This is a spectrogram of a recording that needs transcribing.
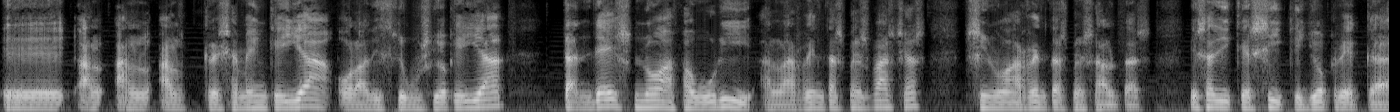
eh, el, el, el creixement que hi ha o la distribució que hi ha tendeix no a afavorir a les rentes més baixes, sinó a rentes més altes. És a dir, que sí, que jo crec que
